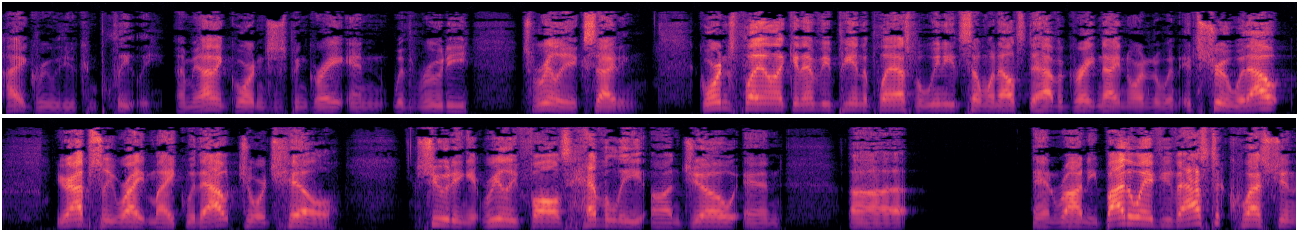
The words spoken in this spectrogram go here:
I agree with you completely. I mean, I think Gordon's just been great, and with Rudy – it's really exciting. Gordon's playing like an MVP in the playoffs, but we need someone else to have a great night in order to win. It's true. Without, you're absolutely right, Mike. Without George Hill shooting, it really falls heavily on Joe and uh, and Rodney. By the way, if you've asked a question,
